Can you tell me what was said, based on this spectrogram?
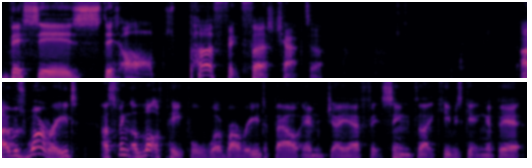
This is this. Oh, perfect first chapter. I was worried. I think a lot of people were worried about MJF. It seemed like he was getting a bit.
